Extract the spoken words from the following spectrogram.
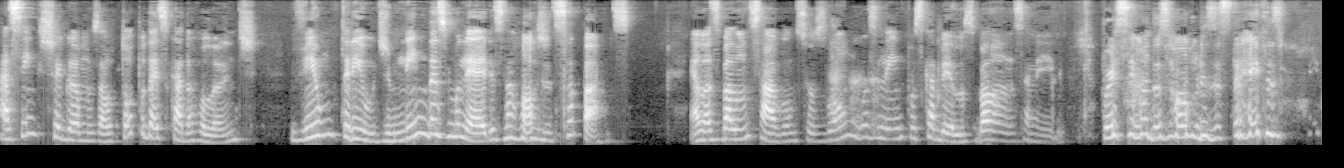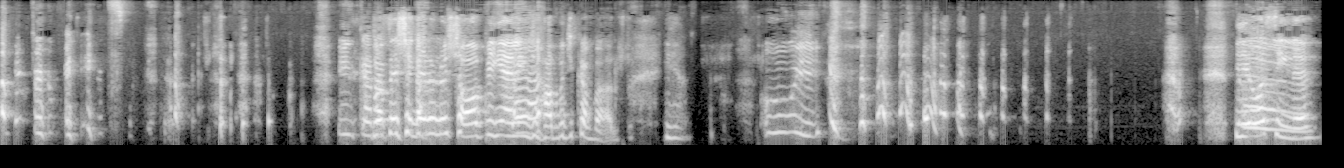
Assim que chegamos ao topo da escada rolante, vi um trio de lindas mulheres na loja de sapatos. Elas balançavam seus longos, limpos cabelos, balança, amigo, por cima dos ombros estreitos e perfeitos. Encarap... Você chegando no shopping, Ellen, de rabo de cavalo. Ui! E eu assim, né?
